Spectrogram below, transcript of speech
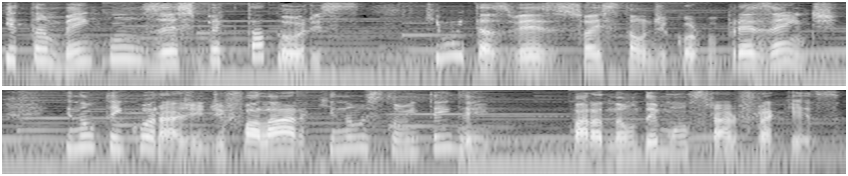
E também com os espectadores, que muitas vezes só estão de corpo presente e não têm coragem de falar que não estão entendendo, para não demonstrar fraqueza.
